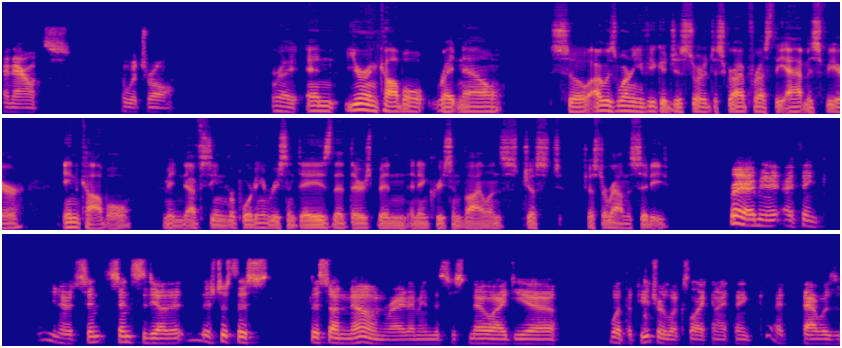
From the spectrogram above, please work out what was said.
announce a withdrawal. Right. And you're in Kabul right now. So I was wondering if you could just sort of describe for us the atmosphere in Kabul. I mean, I've seen reporting in recent days that there's been an increase in violence just just around the city. Right. I mean, I think you know since since the deal, there's just this this unknown, right? I mean, there's just no idea what the future looks like, and I think uh, that was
